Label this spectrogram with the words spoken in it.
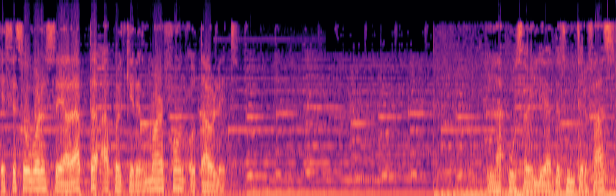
este software se adapta a cualquier smartphone o tablet. La usabilidad de su interfaz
